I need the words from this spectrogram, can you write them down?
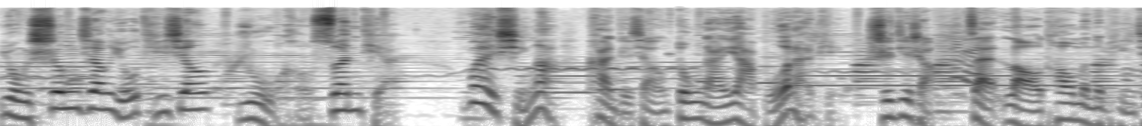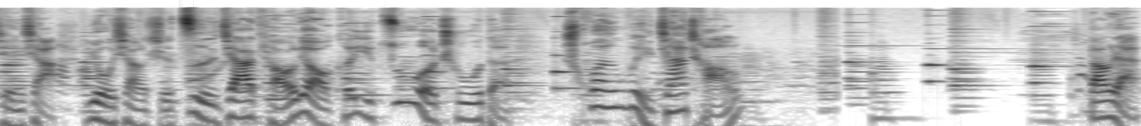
用生姜油提香，入口酸甜。外形啊，看着像东南亚舶来品，实际上在老饕们的品鉴下，又像是自家调料可以做出的川味家常。当然，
